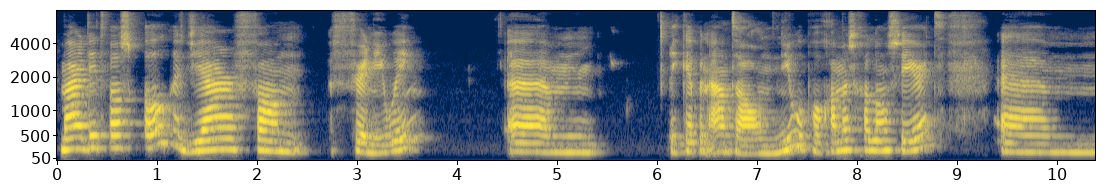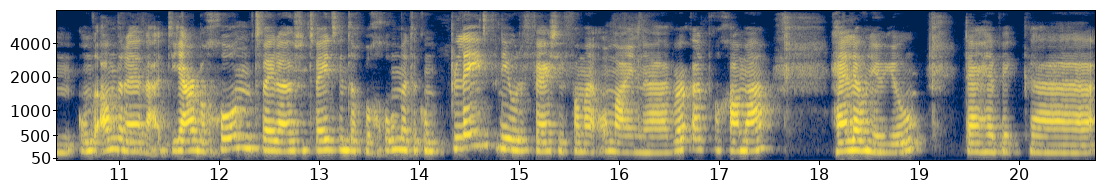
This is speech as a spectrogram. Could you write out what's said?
Maar dit was ook het jaar van vernieuwing. Um, ik heb een aantal nieuwe programma's gelanceerd. Um, onder andere, nou, het jaar begon, 2022 begon met een compleet vernieuwde versie van mijn online uh, workout programma. Hello New You. Daar heb ik uh,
